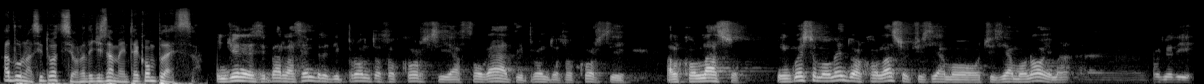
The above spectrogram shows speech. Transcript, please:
ad una situazione decisamente complessa. In genere si parla sempre di pronto soccorsi affogati, pronto soccorsi al collasso. In questo momento al collasso ci siamo, ci siamo noi, ma eh, voglio dire,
